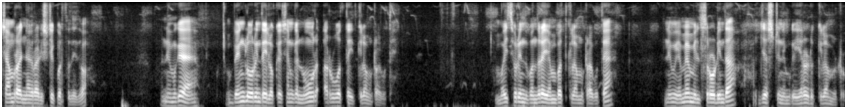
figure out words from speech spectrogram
ಚಾಮರಾಜನಗರ ಡಿಸ್ಟಿಕ್ ಬರ್ತದೆ ಇದು. ನಿಮಗೆ ಬೆಂಗಳೂರಿಂದ ಈ ಲೊಕೇಶನ್ಗೆ ನೂರ ಅರವತ್ತೈದು ಕಿಲೋಮೀಟ್ರ್ ಆಗುತ್ತೆ. ಮೈಸೂರಿಂದ ಬಂದರೆ ಎಂಬತ್ತು ಕಿಲೋಮೀಟ್ರ್ ಆಗುತ್ತೆ. ನೀವು ಎಂ ಎಂ ಇಲ್ಸ್ ರೋಡಿಂದ ಜಸ್ಟ್ ನಿಮಗೆ ಎರಡು ಕಿಲೋಮೀಟ್ರು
